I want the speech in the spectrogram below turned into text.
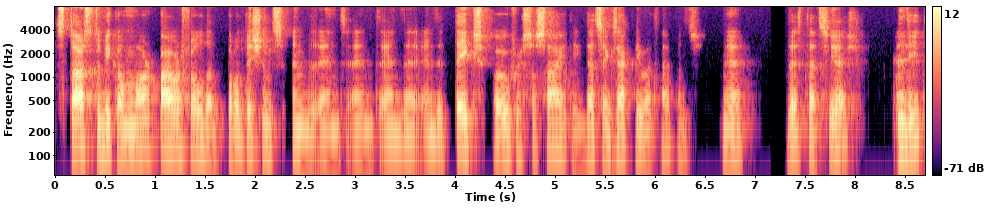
starts to become more powerful than politicians and, and, and, and, uh, and it takes over society. That's exactly what happens. Yeah, that's, that's yes, indeed.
